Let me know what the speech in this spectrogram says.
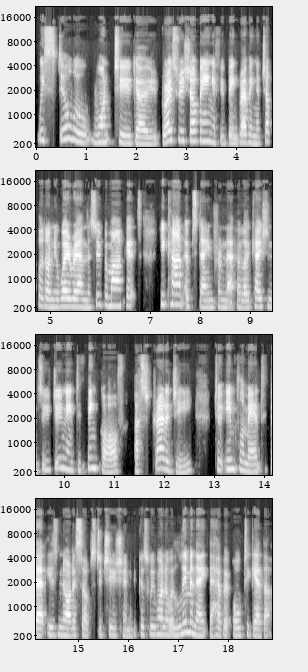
We still will want to go grocery shopping. If you've been grabbing a chocolate on your way around the supermarkets, you can't abstain from that location. So you do need to think of a strategy to implement that is not a substitution because we want to eliminate the habit altogether.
